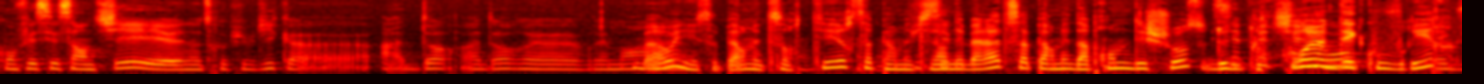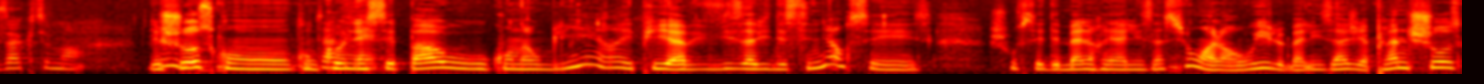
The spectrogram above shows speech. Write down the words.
qu'on fait ces sentiers et notre public adore, adore vraiment. Bah oui, ça permet de sortir, ça permet de faire des balades, ça permet d'apprendre des choses, de redécouvrir. Exactement des choses qu'on ne connaissait pas ou qu'on a oubliées. Hein. Et puis vis-à-vis des seniors, je trouve que c'est des belles réalisations. Alors oui, le balisage, il y a plein de choses.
